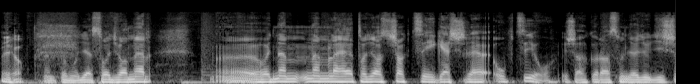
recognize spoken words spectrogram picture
Jó. Nem tudom, hogy ez hogy van, mert hogy nem, nem lehet, hogy az csak cégesre opció, és akkor azt mondja, hogy úgyis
